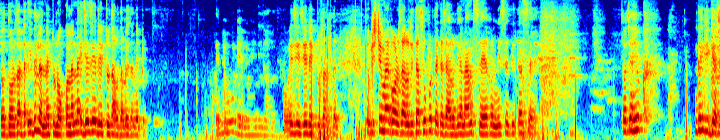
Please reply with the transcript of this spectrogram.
তো দরজাটা ই দিলেন না একটু নক করলেন না? এই যে যে একটু জারুদা লই দেন একটু। ওই যে যে একটু জারু দেন। তো বৃষ্টি মায় ঘর ঝাড়ু দিতেছে উপর থেকে ঝাড়ু দিয়ে নামছে এখন নিচে দিতেছে। তো যাই হোক, দেখি গ্যাস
